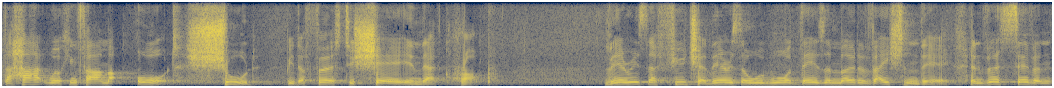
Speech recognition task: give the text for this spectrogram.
The hard-working farmer ought, should be the first to share in that crop. There is a future, there is a reward, there's a motivation there. In verse 7,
